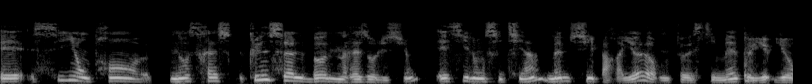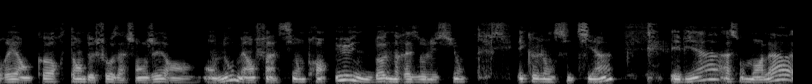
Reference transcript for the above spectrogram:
Et si on prend euh, ne serait-ce qu'une seule bonne résolution, et si l'on s'y tient, même si par ailleurs on peut estimer qu'il y aurait encore tant de choses à changer en, nous, mais enfin, si on prend une bonne résolution et que l'on s'y tient, eh bien, à ce moment-là,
